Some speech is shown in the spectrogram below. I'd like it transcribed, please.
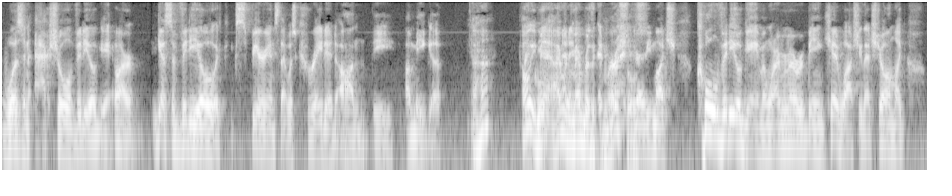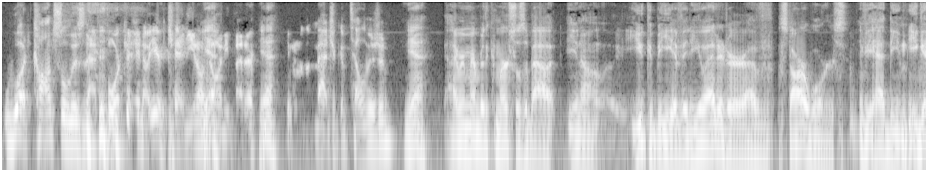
was an actual video game, or I guess a video experience that was created on the Amiga. Uh huh. Oh cool. man, I remember it, the commercials. very much cool video game, and when I remember being a kid watching that show, I'm like, "What console is that for?" Because you know you're a kid, you don't yeah. know any better. Yeah, you know the magic of television. Yeah, I remember the commercials about you know you could be a video editor of Star Wars if you had the Amiga.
